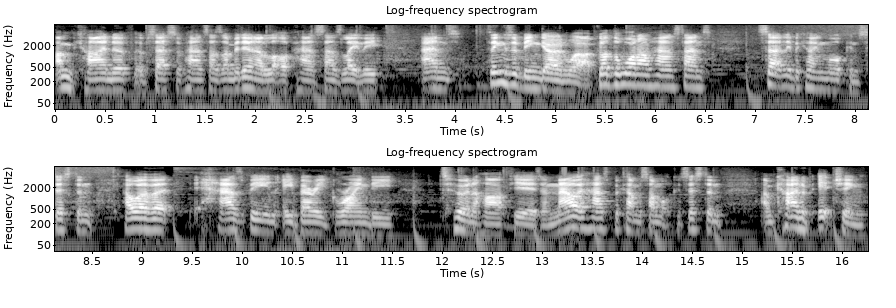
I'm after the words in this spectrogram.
I'm kind of obsessed with handstands. I've been doing a lot of handstands lately and things have been going well. I've got the one arm handstands certainly becoming more consistent. However, it has been a very grindy two and a half years and now it has become somewhat consistent. I'm kind of itching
